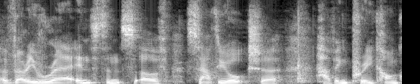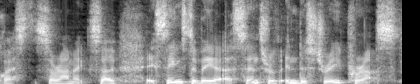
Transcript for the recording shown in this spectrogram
a very rare instance of South Yorkshire having pre-conquest ceramics. So it seems to be a centre of industry, perhaps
